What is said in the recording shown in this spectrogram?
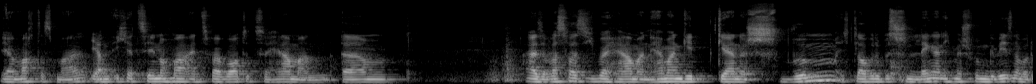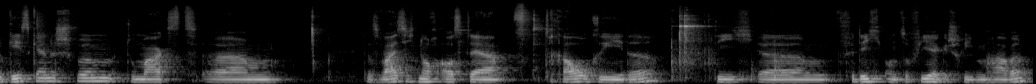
Ja, mach das mal. Ja. Und ich erzähle noch mal ein, zwei Worte zu Hermann. Ähm, also, was weiß ich über Hermann? Hermann geht gerne schwimmen. Ich glaube, du bist schon länger nicht mehr schwimmen gewesen, aber du gehst gerne schwimmen. Du magst, ähm, das weiß ich noch aus der Traurede, die ich ähm, für dich und Sophia geschrieben habe.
